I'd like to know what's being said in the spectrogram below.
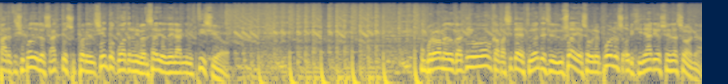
participó de los actos por el 104 aniversario del armisticio. Un programa educativo capacita a estudiantes de Ushuaia sobre pueblos originarios en la zona.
